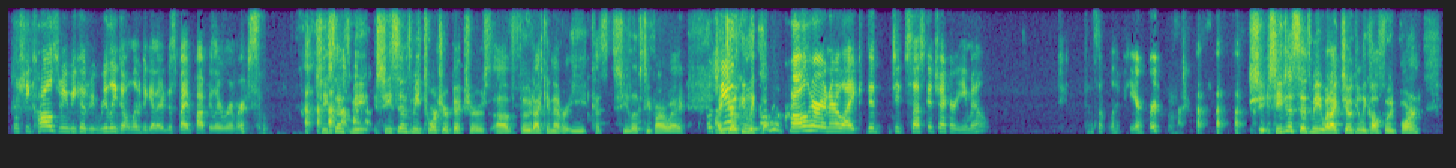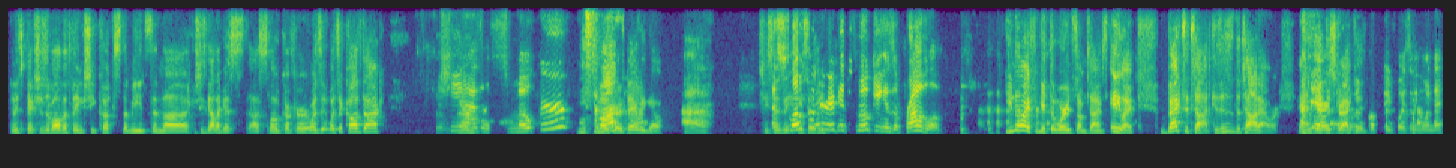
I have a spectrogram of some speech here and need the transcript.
Well, she calls me because we really don't live together, despite popular rumors. She sends me she sends me torture pictures of food i can never eat because she lives too far away Well, I has jokingly people ca- who call her and are like, "Did did Suska check her email?" She doesn't live here. she she just sends me what i jokingly call food porn and it's pictures of all the things she cooks the meats and the. She's got like a slow cooker what's it what's it called doc She Um, has a smoker. smoker there we go uh, she A sends me slow she sends me cooker, if it's smoking, is a problem. You know I forget the word sometimes. Anyway, back to Todd because this is the Todd hour, and we Yeah, get distracted. Food poisoning one day.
